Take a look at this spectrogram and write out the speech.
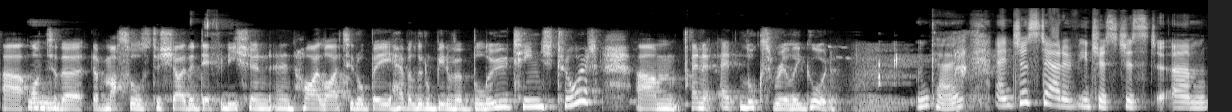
uh, onto the the muscles to show the definition and highlights. It'll be have a little bit of a blue tinge to it, um, and it, it looks really good. Okay. And just out of interest, just um,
